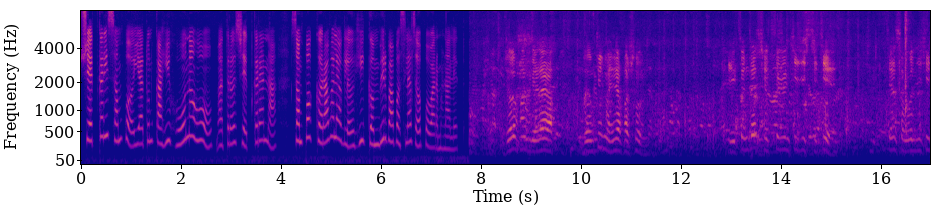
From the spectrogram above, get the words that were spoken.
शेतकरी संप यातून काही हो न हो मात्र शेतकऱ्यांना संप करावं लागलं ही गंभीर बाब असल्याचं पवार म्हणालेत. जवळपास गेल्या दोन तीन महिन्यापासून एकंदर शेतकऱ्यांची जी स्थिती आहे त्या संबंधीची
